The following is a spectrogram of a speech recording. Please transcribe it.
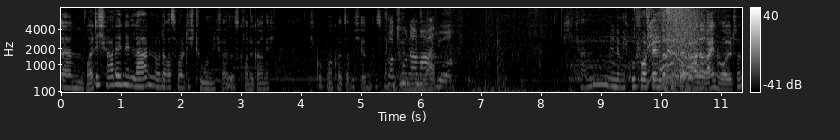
Ähm, wollte ich gerade in den Laden oder was wollte ich tun? Ich weiß es gerade gar nicht. Ich guck mal kurz, ob ich irgendwas machen Fortuna kann. Major. Ich kann mir nämlich gut vorstellen, dass ich da gerade rein wollte.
